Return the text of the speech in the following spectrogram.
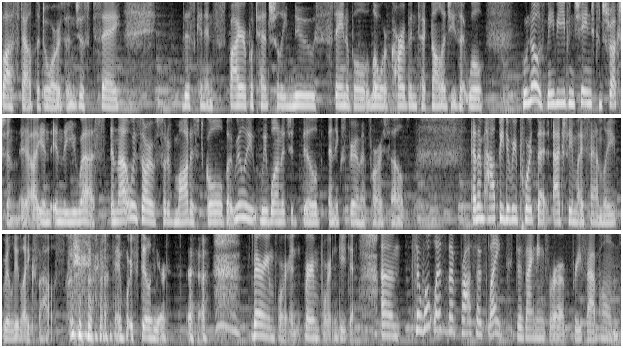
bust out the doors and just say, this can inspire potentially new, sustainable, lower carbon technologies that will, who knows, maybe even change construction uh, in, in the US. And that was our sort of modest goal, but really we wanted to build an experiment for ourselves. And I'm happy to report that actually my family really likes the house and we're still here. very important, very important detail. Um, so, what was the process like designing for a prefab home?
